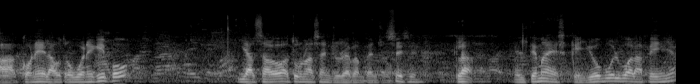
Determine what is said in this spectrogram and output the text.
a, con él a otro buen equipo y al Salvador va a turno al Sant Josep, em penso. Sí, sí. Claro, el tema es que yo vuelvo a La Peña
